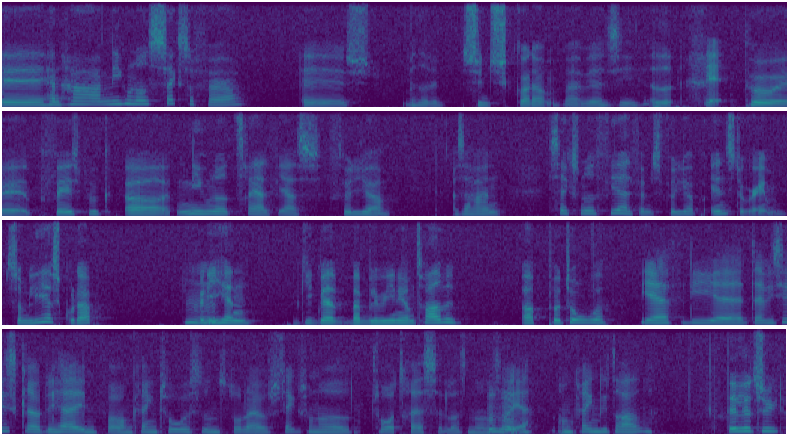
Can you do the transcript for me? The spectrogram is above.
Øh, han har 946, øh, hvad hedder det, synes godt om, hvad vil jeg sige, jeg ved, Ja. på, øh, på Facebook, og 973 følgere. Og så har han 694 følgere på Instagram, som lige er skudt op, Mm-hmm. mm. fordi han gik, hvad, hvad blev vi enige om, 30 op på to uger. Ja, fordi øh, da vi sidst skrev det her ind for omkring to år siden, stod der jo 662 eller sådan noget. Mm-hmm. Så Mhm. ja, omkring de 30. Det er lidt sygt.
